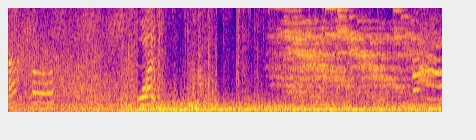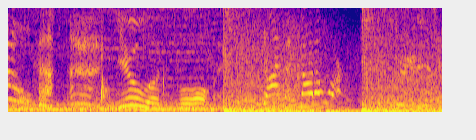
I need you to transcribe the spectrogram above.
Uh-oh. What? You look bored. Time to go to work. Take it easy.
